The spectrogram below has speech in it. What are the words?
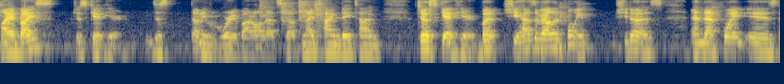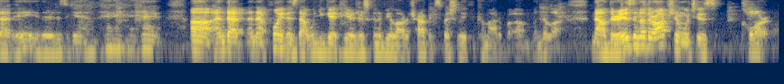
My advice: just get here. Just don't even worry about all that stuff. Nighttime, daytime, just get here. But she has a valid point. She does, and that point is that hey, there it is again. Uh, and that and that point is that when you get here, there's going to be a lot of traffic, especially if you come out of uh, Manila. Now there is another option, which is Clark.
